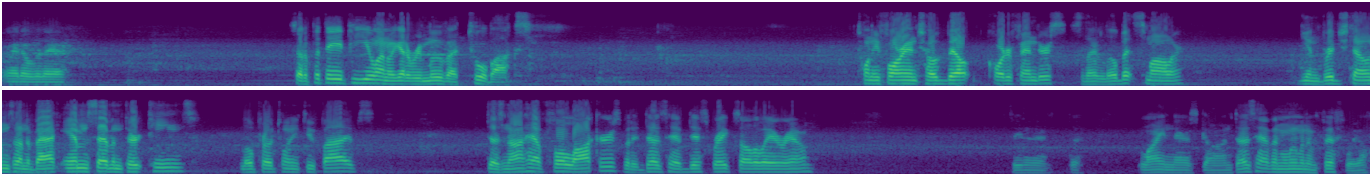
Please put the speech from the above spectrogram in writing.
right over there. So to put the APU on, we got to remove a toolbox. 24 inch Hogebuilt quarter fenders, so they're a little bit smaller. Again, Bridgestones on the back, M713s, low pro 22.5s. Does not have full lockers, but it does have disc brakes all the way around. See, the, the line there is gone. Does have an aluminum fifth wheel.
